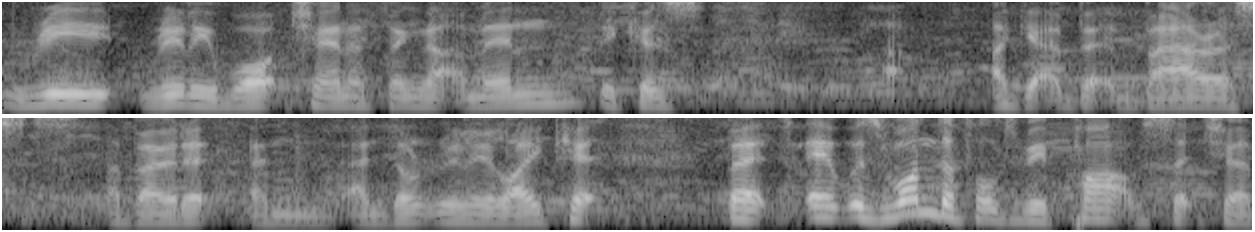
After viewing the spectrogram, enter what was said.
re- really watch anything that I'm in because I get a bit embarrassed about it and, and don't really like it. But it was wonderful to be part of such a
